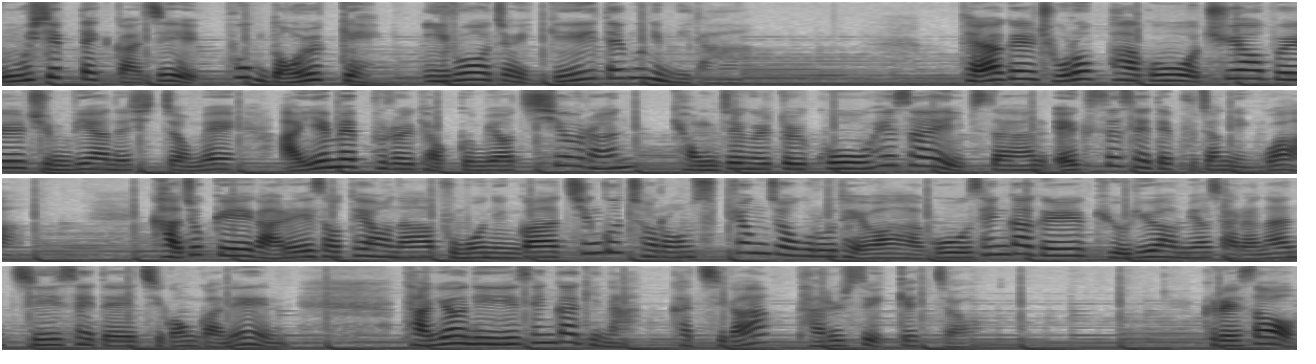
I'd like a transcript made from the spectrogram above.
50대까지 폭 넓게 이루어져 있기 때문입니다. 대학을 졸업하고 취업을 준비하는 시점에 IMF를 겪으며 치열한 경쟁을 뚫고 회사에 입사한 X세대 부장님과 가족 계획 아래에서 태어나 부모님과 친구처럼 수평적으로 대화하고 생각을 교류하며 자라난 G세대 직원과는 당연히 생각이나 가치가 다를 수 있겠죠. 그래서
